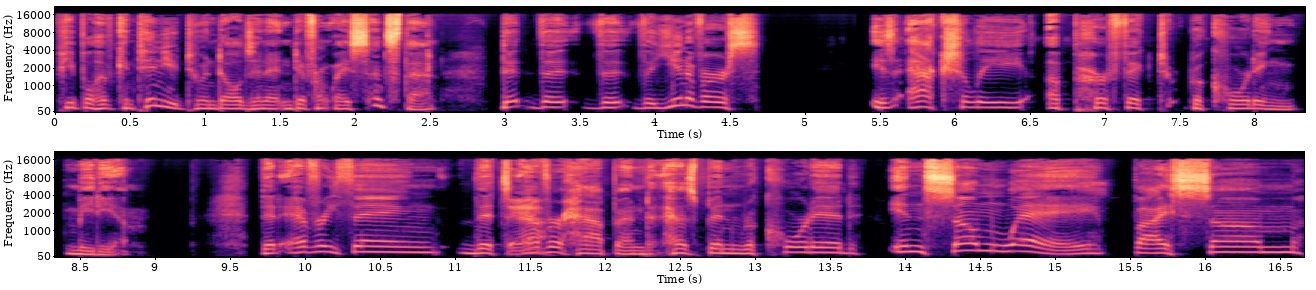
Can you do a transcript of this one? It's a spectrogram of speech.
people have continued to indulge in it in different ways since then. That the the the universe is actually a perfect recording medium. That everything that's Yeah. ever happened has been recorded in some way by some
